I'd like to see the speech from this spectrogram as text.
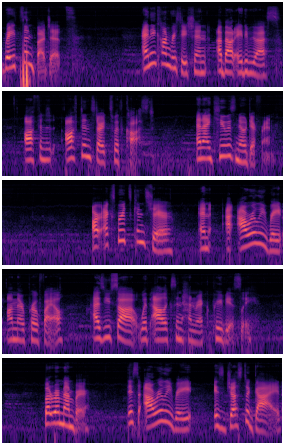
Rates and budgets. Any conversation about AWS often, often starts with cost, and IQ is no different. Our experts can share an hourly rate on their profile, as you saw with Alex and Henrik previously. But remember, this hourly rate is just a guide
